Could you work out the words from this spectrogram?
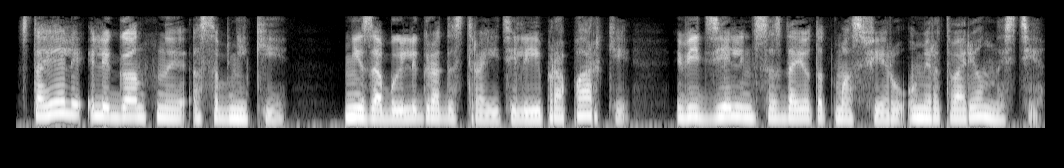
стояли элегантные особняки. Не забыли градостроители и про парки, ведь зелень создает атмосферу умиротворенности.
